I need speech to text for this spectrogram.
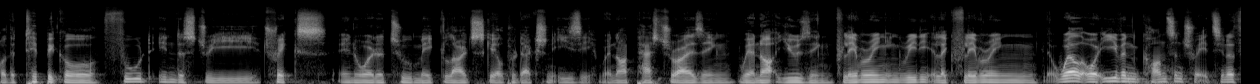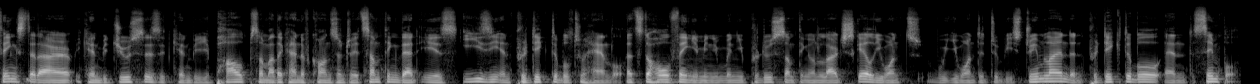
or the typical food industry tricks in order to make large scale production easy. We're not pasteurizing, we're not using flavoring ingredient like flavoring well or even concentrates, you know, things that are it can be juices, it can be pulp, some other kind of concentrate, something that is easy and predictable to handle. That's the whole thing. I mean, when you produce something on a large scale, you want you want it to be streamlined and predictable and simple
